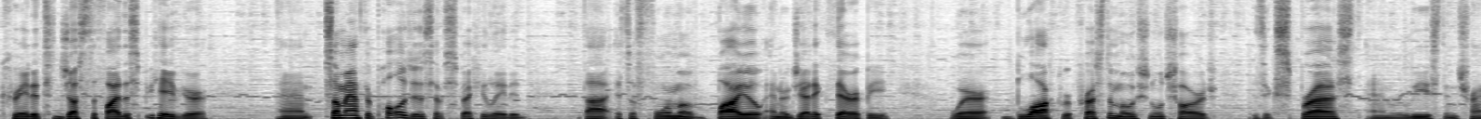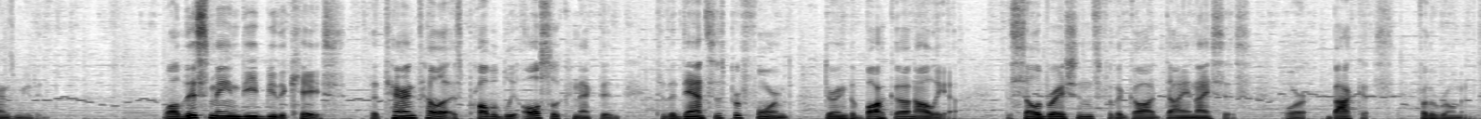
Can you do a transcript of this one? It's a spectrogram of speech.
created to justify this behavior, and some anthropologists have speculated that it's a form of bioenergetic therapy where blocked repressed emotional charge is expressed and released and transmuted. While this may indeed be the case, the tarantella is probably also connected to the dances performed during the Bacchanalia, the celebrations for the god Dionysus, or Bacchus for the Romans.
